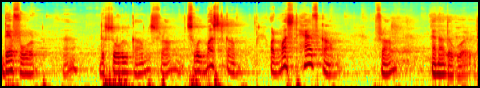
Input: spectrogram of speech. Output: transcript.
Therefore, uh, the soul comes from, soul must come or must have come from another world.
